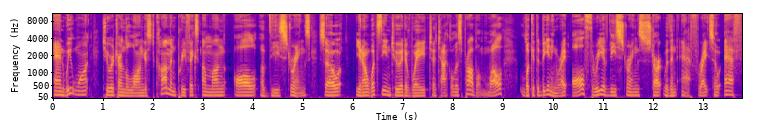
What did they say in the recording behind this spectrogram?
And we want to return the longest common prefix among all of these strings. So, you know, what's the intuitive way to tackle this problem? Well, look at the beginning, right? All three of these strings start with an F, right? So F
